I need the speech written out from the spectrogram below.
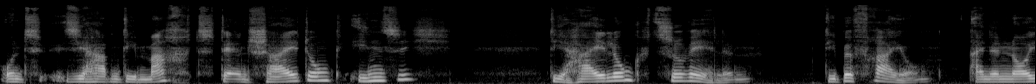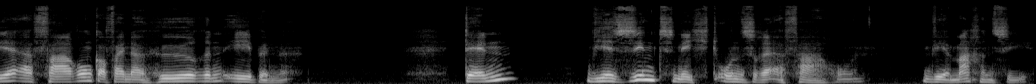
Und sie haben die Macht der Entscheidung in sich, die Heilung zu wählen, die Befreiung eine neue Erfahrung auf einer höheren Ebene. Denn wir sind nicht unsere Erfahrungen, wir machen sie.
